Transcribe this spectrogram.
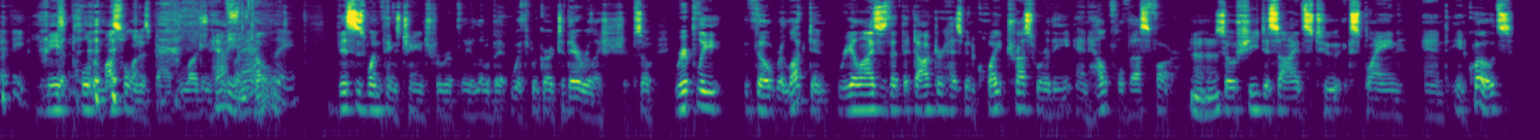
Heavy. he may have pulled a muscle in his back, lugging half heavy and cold. This is when things change for Ripley a little bit with regard to their relationship. So Ripley, though reluctant, realizes that the doctor has been quite trustworthy and helpful thus far. Mm-hmm. So she decides to explain, and in quotes,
